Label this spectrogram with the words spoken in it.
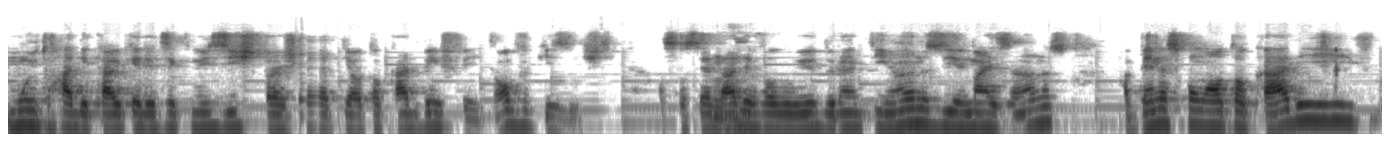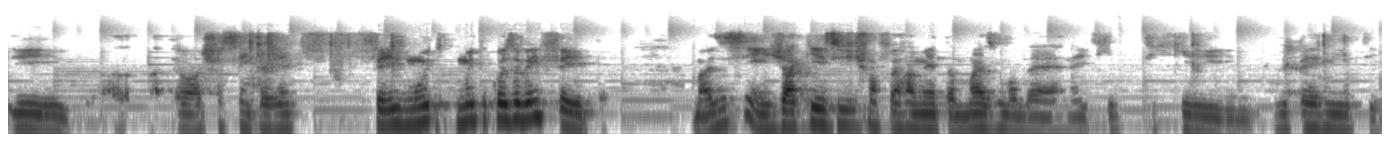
muito radical e querer dizer que não existe projeto de AutoCAD bem feito. Óbvio que existe. A sociedade Uhum. evoluiu durante anos e mais anos apenas com o AutoCAD e, e eu acho assim que a gente fez muito, muita coisa bem feita. Mas assim, já que existe uma ferramenta mais moderna e que, que lhe permite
